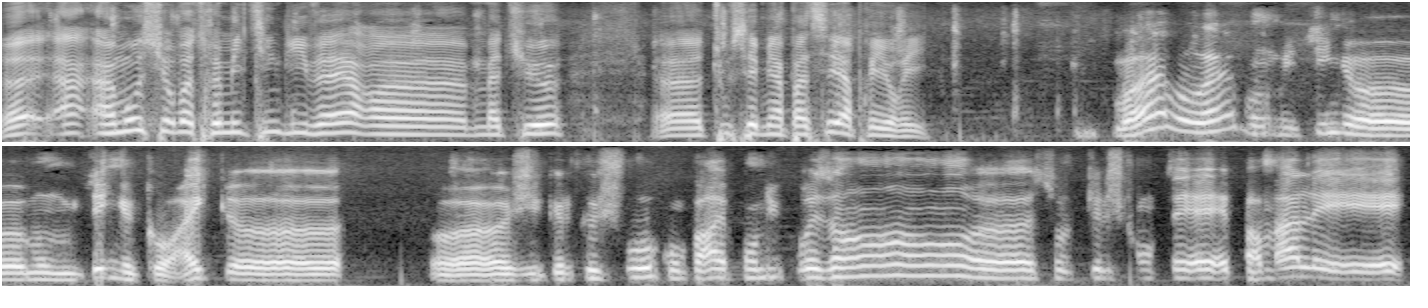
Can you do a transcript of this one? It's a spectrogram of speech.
un, mot sur votre meeting d'hiver, Mathieu. tout s'est bien passé, a priori. Ouais, ouais, ouais. Mon meeting, mon meeting est correct. Euh, j'ai quelques chevaux qui n'ont pas répondu présent, euh, sur lesquels je comptais pas mal et,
